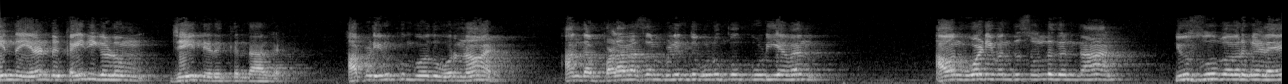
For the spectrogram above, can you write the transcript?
இந்த இரண்டு கைதிகளும் ஜெயிலில் இருக்கின்றார்கள். அப்படி இருக்கும்போது ஒரு நாள் அந்த பலரசம் பிழிந்து கொடுக்கக்கூடியவன் அவன் ஓடி வந்து சொல்லுகின்றான் யூசுப் அவர்களே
